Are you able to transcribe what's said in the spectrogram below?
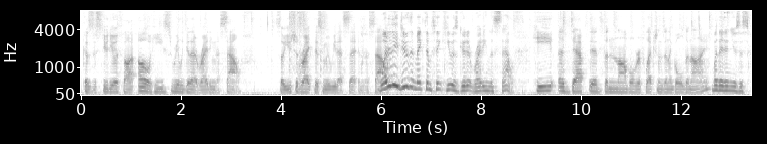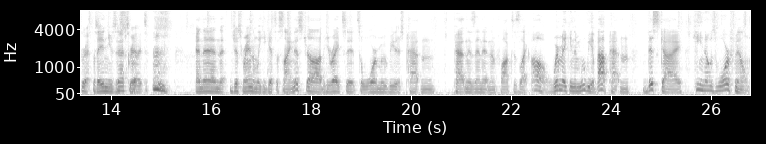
because the studio thought, oh, he's really good at writing the South. So you should write this movie that's set in the South. What did he do that make them think he was good at writing the South? he adapted the novel Reflections in a Golden Eye, But they didn't use his script. but they didn't use his That's script. right. And then just randomly he gets assigned this job. He writes it. It's a war movie. There's Patton. Patton is in it, and then Fox is like, "Oh, we're making a movie about Patton. This guy, he knows war films.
